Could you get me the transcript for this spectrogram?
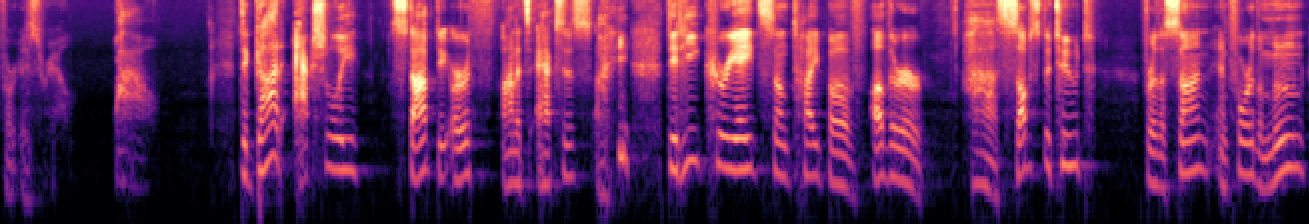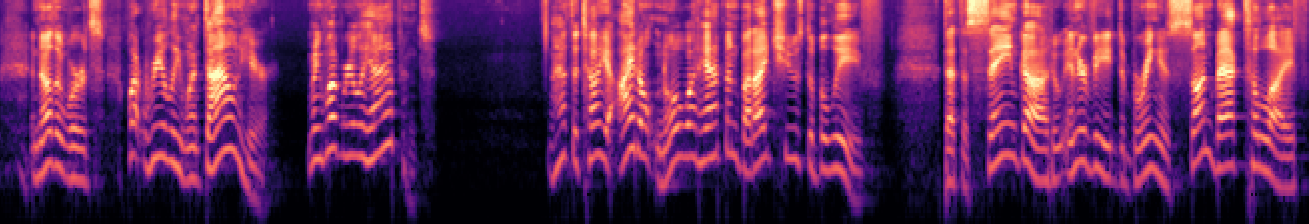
for Israel. Wow. Did God actually stop the earth on its axis? Did he create some type of other ah, substitute for the sun and for the moon? In other words, what really went down here? I mean, what really happened? I have to tell you, I don't know what happened, but I choose to believe that the same God who intervened to bring his son back to life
